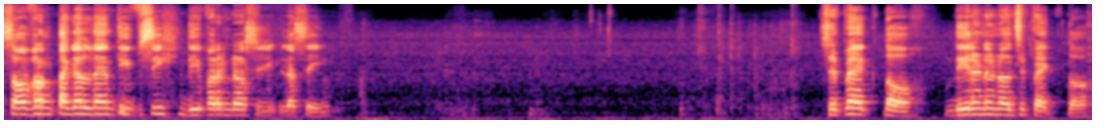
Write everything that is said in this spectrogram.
sobrang tagal na yung Tipsy, di pa rin lasing. Si Pekto, hindi nanonood si Pekto.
